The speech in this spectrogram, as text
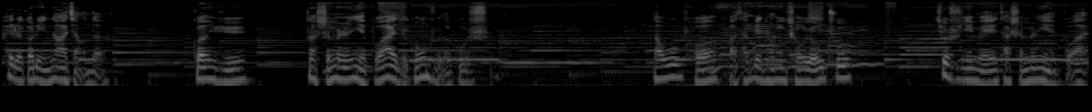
佩勒格里娜讲的关于那什么人也不爱的公主的故事。那巫婆把她变成一头油猪，就是因为她什么人也不爱。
